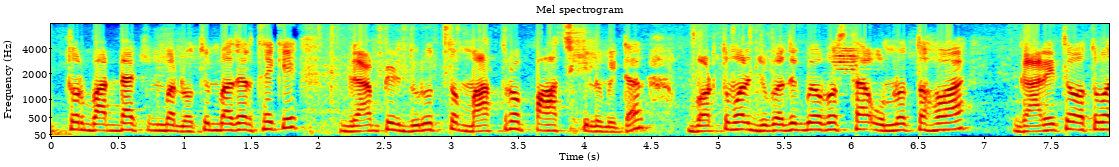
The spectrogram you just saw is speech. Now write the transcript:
উত্তর বাড্ডা কিংবা নতুন বাজার থেকে গ্রামটির দূরত্ব মাত্র পাঁচ কিলোমিটার। বর্তমান যোগাযোগ ব্যবস্থা উন্নত হওয়া, গাড়িতে অথবা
